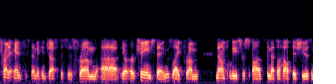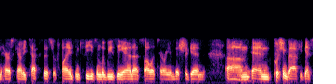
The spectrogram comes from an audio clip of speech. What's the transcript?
try to end systemic injustices from uh, or change things like from non-police response to mental health issues in Harris County, Texas, or fines and fees in Louisiana, solitary in Michigan, um, and pushing back against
